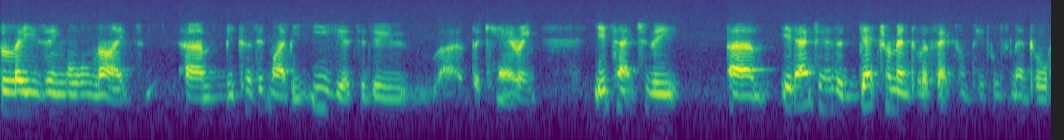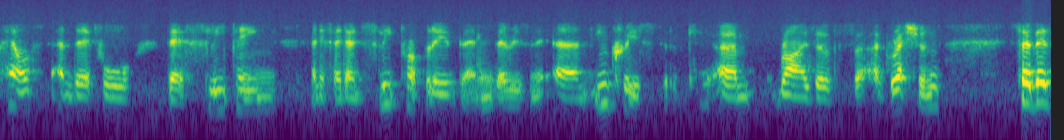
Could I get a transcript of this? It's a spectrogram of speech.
blazing all night um, because it might be easier to do uh, the caring. It's actually um, it actually has a detrimental effect on people's mental health and therefore their sleeping, and if they don't sleep properly, then there is an, an increased um, rise of aggression. So there's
